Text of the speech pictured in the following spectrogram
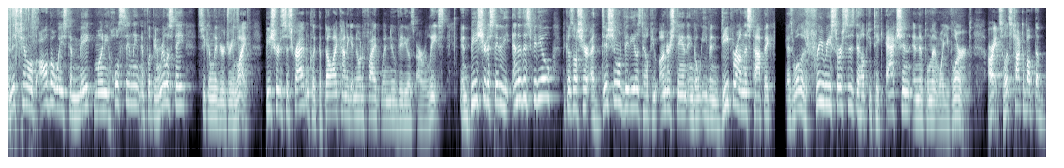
and this channel is all about ways to make money wholesaling and flipping real estate so you can live your dream life. Be sure to subscribe and click the bell icon to get notified when new videos are released. And be sure to stay to the end of this video because I'll share additional videos to help you understand and go even deeper on this topic as well as free resources to help you take action and implement what you've learned. All right, so let's talk about the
